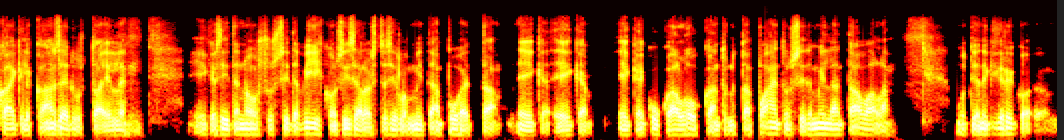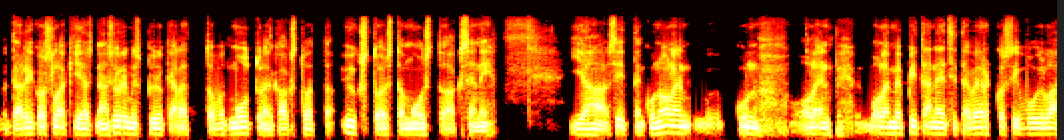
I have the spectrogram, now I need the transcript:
kaikille kansanedustajille, eikä siitä noussut siitä viikon sisällöstä silloin mitään puhetta, eikä, eikä, eikä kukaan loukkaantunut tai pahentunut siitä millään tavalla mutta tietenkin riko, tämä rikoslaki ja nämä syrjimispylkälät ovat muuttuneet 2011 muistaakseni. Ja sitten kun, olen, kun olen, olemme pitäneet sitä verkkosivuilla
